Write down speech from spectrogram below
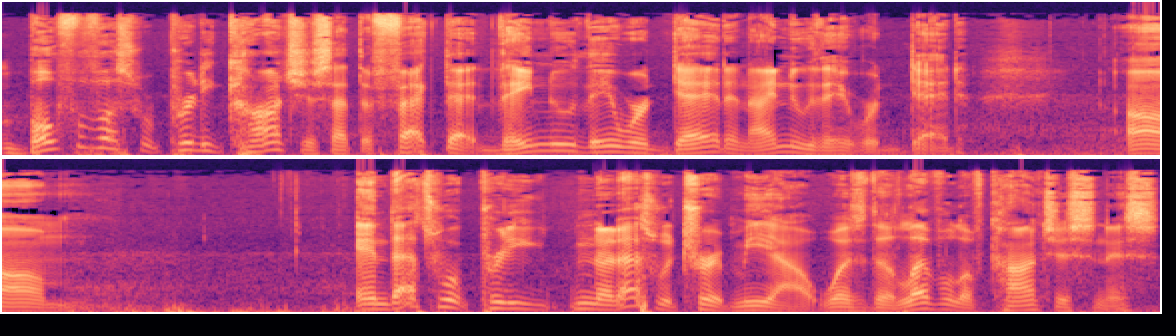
both of us were pretty conscious at the fact that they knew they were dead and I knew they were dead. Um, and that's what pretty, you know, that's what tripped me out was the level of consciousness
